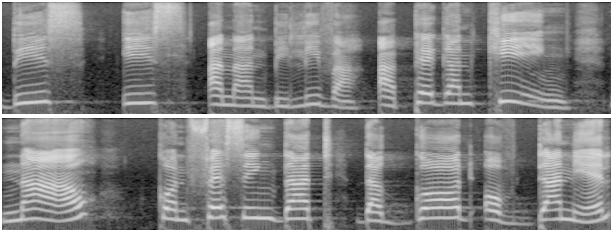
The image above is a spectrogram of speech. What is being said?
This is an unbeliever, a pagan king, now confessing that the God of Daniel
